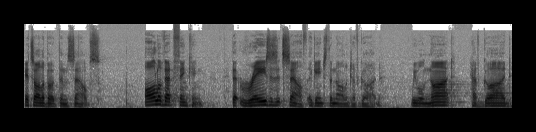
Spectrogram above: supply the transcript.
it's all about themselves. All of that thinking that raises itself against the knowledge of God we will not have God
